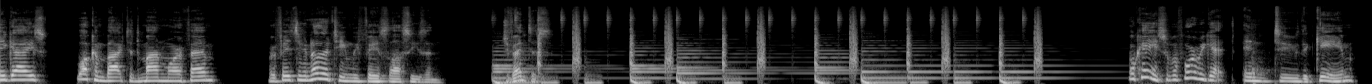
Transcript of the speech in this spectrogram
Hey guys, welcome back to Demand More FM. We're facing another team we faced last season, Juventus. Okay, so before we get into the game,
